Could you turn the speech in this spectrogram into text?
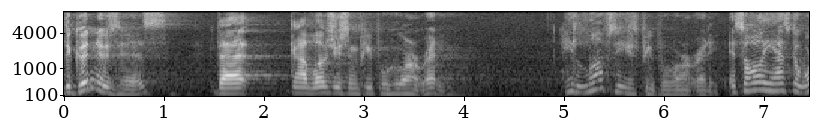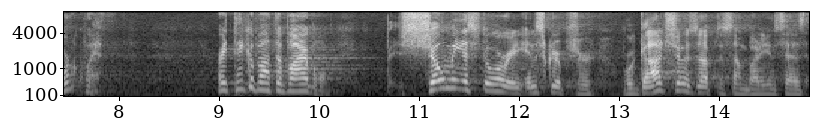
The good news is that God loves using people who aren't ready. He loves to use people who aren't ready. It's all He has to work with. Right? Think about the Bible show me a story in Scripture where God shows up to somebody and says,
